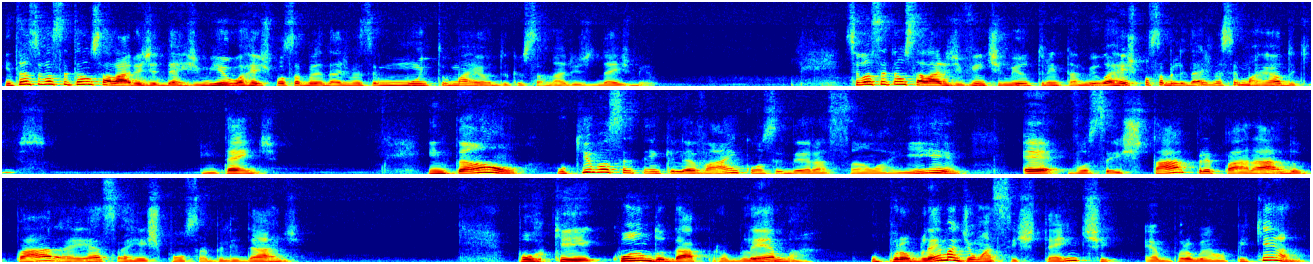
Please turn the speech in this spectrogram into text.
Então, se você tem um salário de 10 mil, a responsabilidade vai ser muito maior do que o salário de 10 mil. Se você tem um salário de 20 mil, 30 mil, a responsabilidade vai ser maior do que isso. Entende? Então, o que você tem que levar em consideração aí é você estar preparado para essa responsabilidade? Porque quando dá problema, o problema de um assistente é um problema pequeno.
